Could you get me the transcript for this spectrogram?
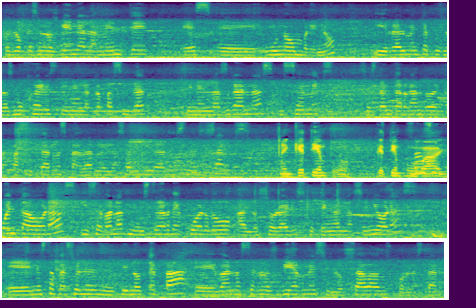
pues lo que se nos viene a la mente es eh, un hombre, ¿no? Y realmente pues las mujeres tienen la capacidad, tienen las ganas y CEMEX se está encargando de capacitarlas para darle las habilidades necesarias. ¿En qué tiempo? ¿Qué tiempo Son va? 50 horas y se van a administrar de acuerdo a los horarios que tengan las señoras. Eh, en esta ocasión en Pinotepa eh, van a ser los viernes y los sábados por las tardes.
